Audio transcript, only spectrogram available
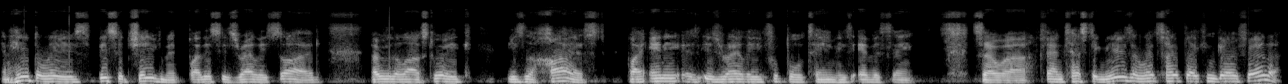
and he believes this achievement by this Israeli side over the last week is the highest by any Israeli football team he's ever seen. So uh, fantastic news, and let's hope they can go further.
